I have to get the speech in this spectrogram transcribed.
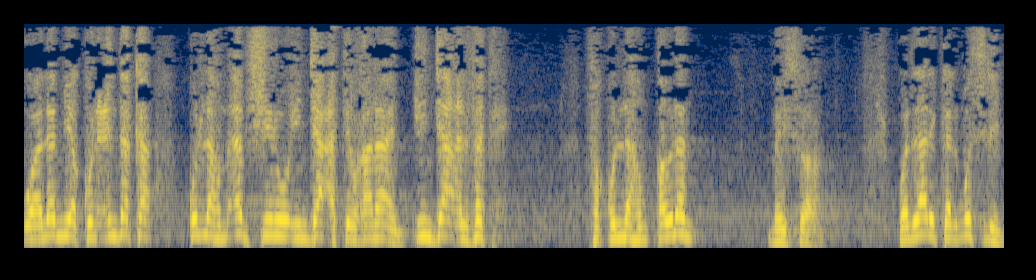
ولم يكن عندك قل لهم أبشروا إن جاءت الغنائم إن جاء الفتح. فقل لهم قولا ميسورا. ولذلك المسلم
